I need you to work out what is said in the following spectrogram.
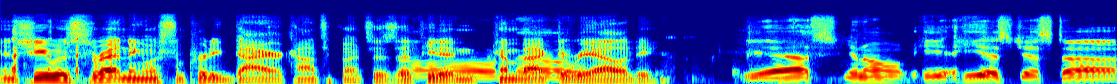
And she was threatening with some pretty dire consequences if he didn't oh, come no. back to reality. Yes, you know, he he is just uh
